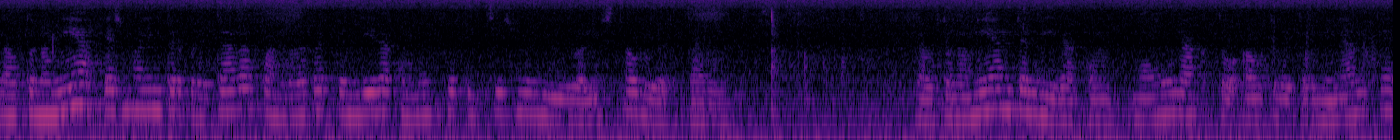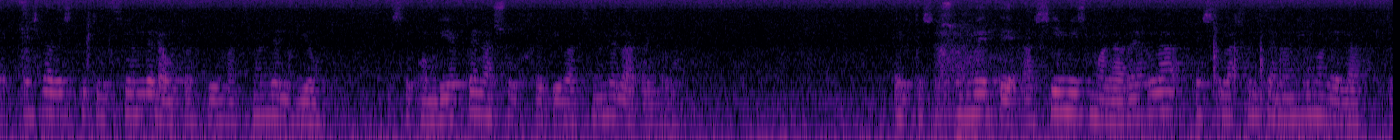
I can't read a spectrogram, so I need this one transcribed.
La autonomía es mal interpretada cuando es reprendida como un fetichismo individualista o libertario. La autonomía entendida como un acto autodeterminante es la destitución de la autoafirmación del yo y se convierte en la subjetivación de la regla. El que se somete a sí mismo a la regla es el agente anónimo del acto.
